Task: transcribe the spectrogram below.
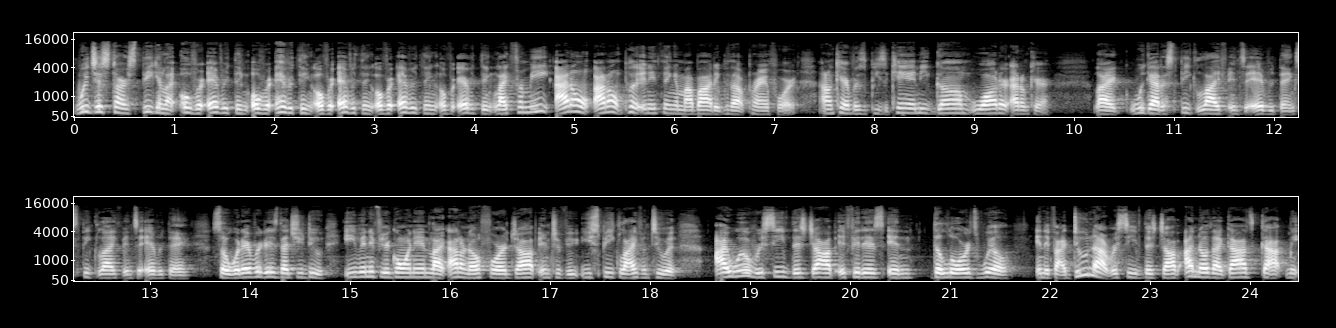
we just start speaking like over everything, over everything, over everything, over everything, over everything. Like for me, I don't I don't put anything in my body without praying for it. I don't care if it's a piece of candy, gum, water, I don't care. Like we got to speak life into everything. Speak life into everything. So whatever it is that you do, even if you're going in like I don't know for a job interview, you speak life into it. I will receive this job if it is in the Lord's will. And if I do not receive this job, I know that God's got me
